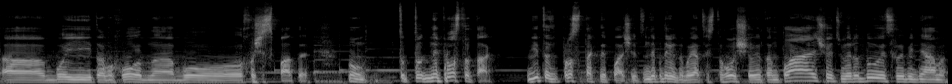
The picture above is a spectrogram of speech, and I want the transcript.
або їй там холодно, або хоче спати. Ну, тобто не просто так. Діти просто так не плачуть. Не потрібно боятися того, що вони там плачуть, виридують цілими.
